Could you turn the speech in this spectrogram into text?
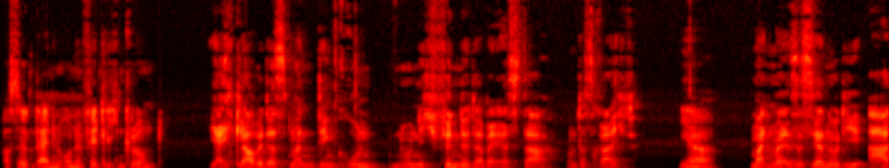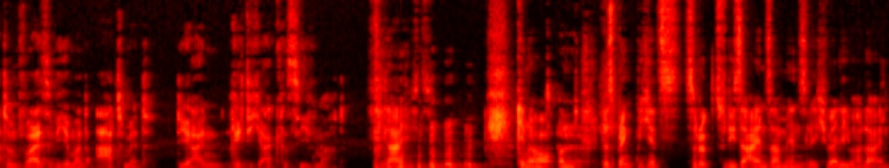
Aus irgendeinem unempfindlichen Grund. Ja, ich glaube, dass man den Grund nur nicht findet, aber er ist da. Und das reicht. Ja, Manchmal ist es ja nur die Art und Weise, wie jemand atmet, die einen richtig aggressiv macht. Vielleicht. genau. Und, Und, äh, das bringt mich jetzt zurück zu dieser einsamen Insel. Ich wäre lieber allein.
